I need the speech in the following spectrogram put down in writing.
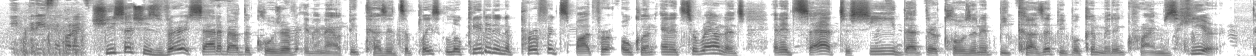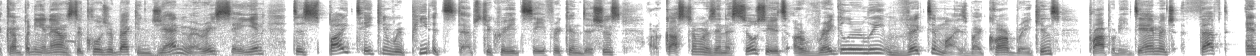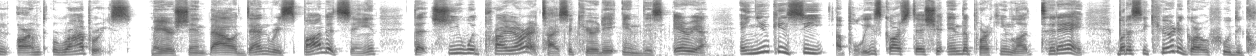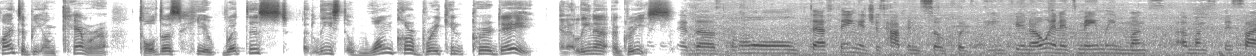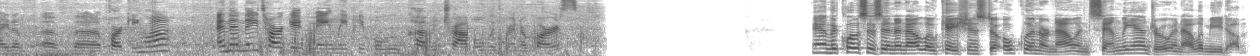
She says she's very sad about the closure of In-N-Out because it's a place located in a perfect spot for Oakland and its surroundings, and it's sad to see that they're closing it because of people committing crimes here. The company announced the closure back in January, saying, despite taking repeated steps to create safer conditions, our customers and associates are regularly victimized by car break-ins, property damage, theft, and armed robberies. Mayor Sheng Thao then responded saying that she would prioritize security in this area and you can see a police car station in the parking lot today. But a security guard who declined to be on camera told us he witnessed at least one car break-in per day. And Alina agrees. The, the, whole theft thing, it just happens so quickly, you know, and it's mainly amongst, amongst this side of, of the parking lot. And then they target mainly people who come and travel with rental cars. And the closest In-N-Out locations to Oakland are now in San Leandro and Alameda.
